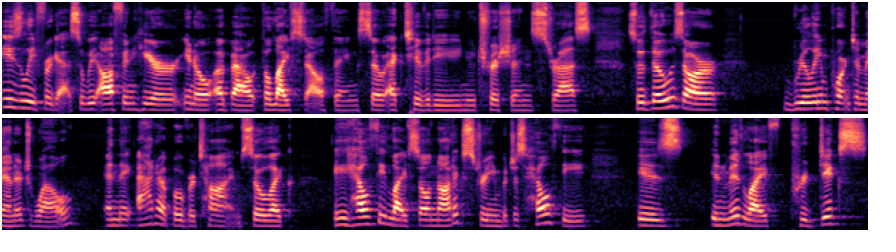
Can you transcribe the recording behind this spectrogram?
easily forget. So we often hear, you know, about the lifestyle things, so activity, nutrition, stress. So those are really important to manage well, and they add up over time. So like a healthy lifestyle, not extreme, but just healthy, is in midlife predicts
